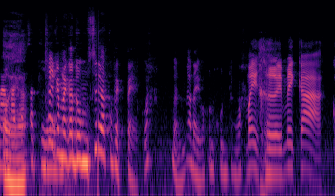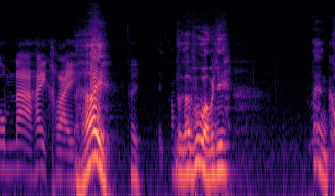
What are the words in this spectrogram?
มาโอเคมาครับสักทีใช่กันมันกระดุมเสื้อกูแปลกๆวะเหมือนอะไรวะคุ้นๆจังวะไม่เคยไม่กล้าก้มหน้าให้ใครเฮ้ยเฮ้ยตัวนั้นพูดเหรอเมื่อกี้แม่งค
